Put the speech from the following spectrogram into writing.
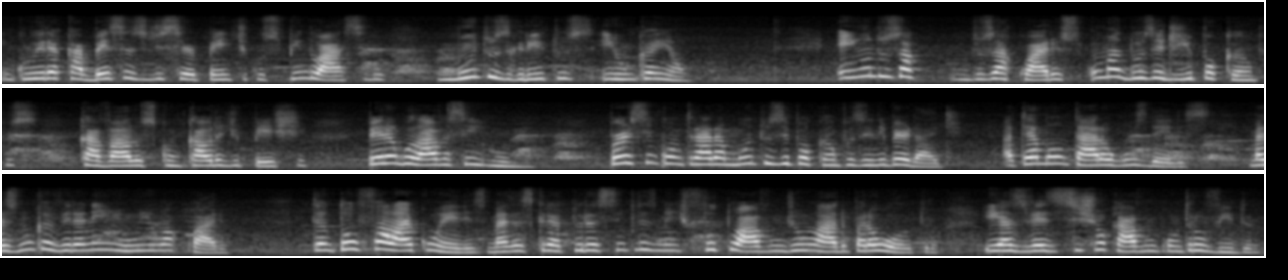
Incluíra cabeças de serpente cuspindo ácido, muitos gritos e um canhão. Em um dos, dos aquários, uma dúzia de hipocampos, cavalos com cauda de peixe, perambulava sem rumo. Percy encontrara muitos hipocampos em liberdade. Até montar alguns deles, mas nunca vira nenhum em um aquário. Tentou falar com eles, mas as criaturas simplesmente flutuavam de um lado para o outro e às vezes se chocavam contra o vidro.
